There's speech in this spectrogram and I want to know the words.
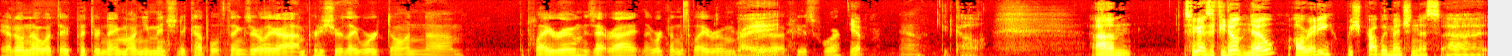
Yeah, I don't know what they put their name on. You mentioned a couple of things earlier. I'm pretty sure they worked on um, the Playroom. Is that right? They worked on the Playroom right. for uh, PS4. Yep. Yeah. Good call. Um, so, guys, if you don't know already, we should probably mention this. Uh,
